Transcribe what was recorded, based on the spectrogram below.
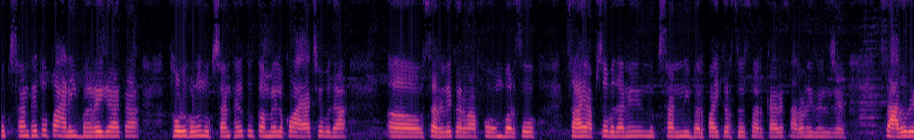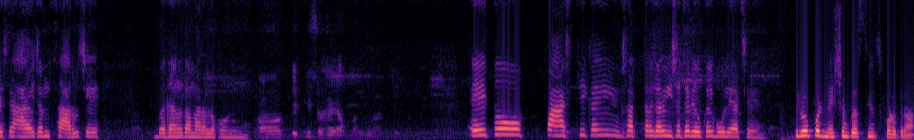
નુકસાન થયું પાણી ભરાઈ ગયા હતા. થોડું ઘણું નુકસાન થયું તો તમે લોકો આવ્યા છો બધા સર્વે કરવા, ફોર્મ ભરશો, સહાય આપશો બધાને, નુકસાનની ભરપાઈ કરશો. સરકારે સારો નિર્ણય છે. સારું રહેશે. આયોજન સારું છે. બધાનું તમારા લોકોનું. કેટલી સહાય આપવાનું એ તો પાંચથી કઈ સત્તર હજાર વીસ હજાર એવું કંઈ બોલ્યા છે. Report Nation Plus news Vadodara.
